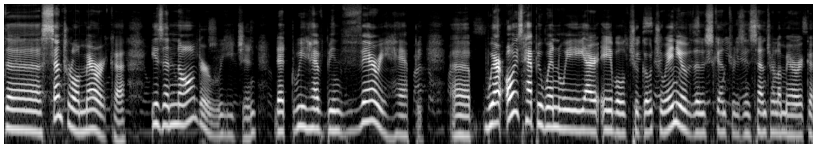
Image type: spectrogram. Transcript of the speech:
the Central America is another region that we have been very happy. Uh, we are always happy when we are able to go to any of those countries in Central America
